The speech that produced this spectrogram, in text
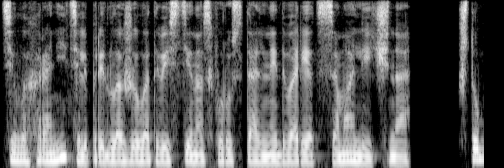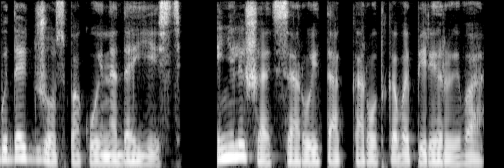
Телохранитель предложил отвезти нас в Хрустальный дворец самолично, чтобы дать Джо спокойно доесть и не лишать Сару и так короткого перерыва.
